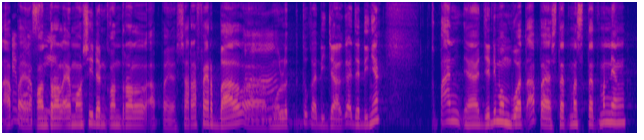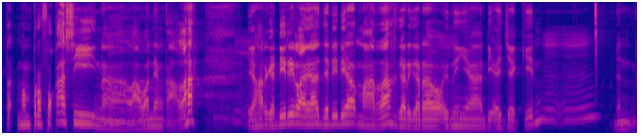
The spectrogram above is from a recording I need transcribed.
apa ya Emosi. kontrol emosi dan kontrol apa ya secara verbal uh, mulut itu gak dijaga jadinya kepan ya, jadi membuat apa ya statement-statement yang memprovokasi. Nah lawan yang kalah ya harga diri lah ya. Jadi dia marah gara-gara ininya diejekin. Dan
